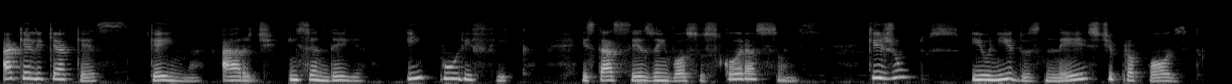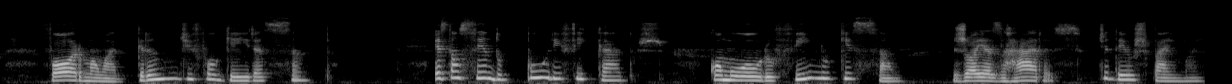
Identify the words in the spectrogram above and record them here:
aquele que aquece, queima, arde, incendeia e purifica, está aceso em vossos corações, que juntos e unidos neste propósito, formam a grande fogueira santa. Estão sendo purificados, como ouro fino que são, joias raras de Deus Pai e Mãe.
